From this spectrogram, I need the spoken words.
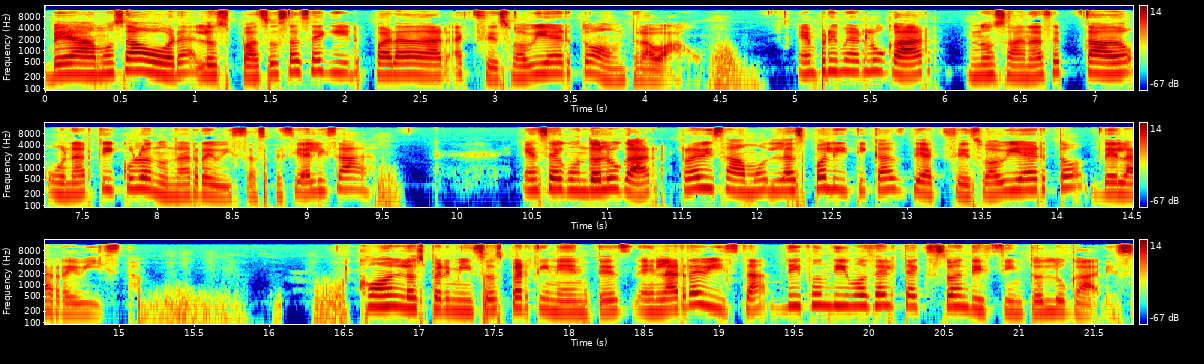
Veamos ahora los pasos a seguir para dar acceso abierto a un trabajo. En primer lugar, nos han aceptado un artículo en una revista especializada. En segundo lugar, revisamos las políticas de acceso abierto de la revista. Con los permisos pertinentes en la revista, difundimos el texto en distintos lugares,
